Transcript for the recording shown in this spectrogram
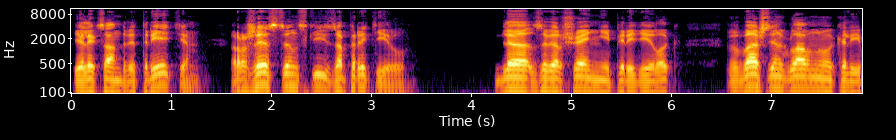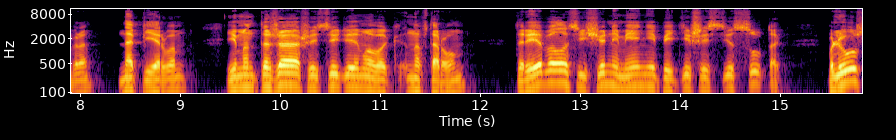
и Александре Третьем Рожественский запретил. Для завершения переделок в башнях главного калибра на первом и монтажа шестидюймовок на втором требовалось еще не менее пяти-шести суток, плюс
